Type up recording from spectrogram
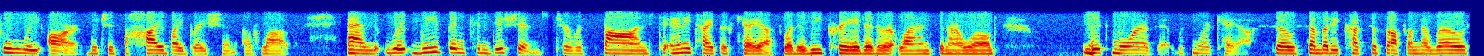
truly are, which is the high vibration of love. And we have been conditioned to respond to any type of chaos, whether we create it or it lands in our world, with more of it, with more chaos. So somebody cuts us off on the road.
